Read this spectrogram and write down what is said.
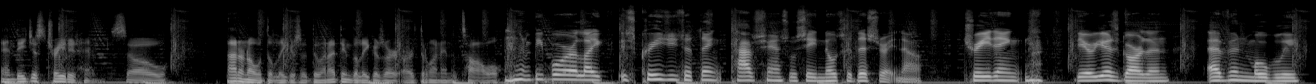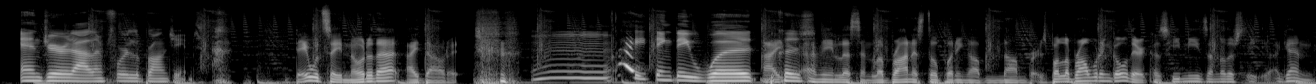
and they just traded him. So I don't know what the Lakers are doing. I think the Lakers are, are throwing in the towel. And people are like, it's crazy to think Cavs fans will say no to this right now. Trading Darius Garland, Evan Mobley, and Jarrett Allen for LeBron James. They would say no to that. I doubt it. Mm, I think they would I, because I mean, listen, LeBron is still putting up numbers, but LeBron wouldn't go there because he needs another. Again,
